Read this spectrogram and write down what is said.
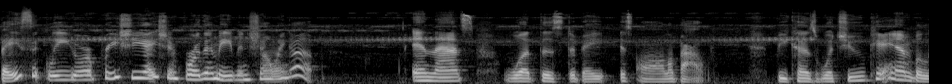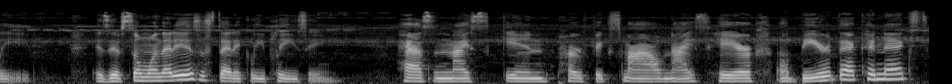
basically your appreciation for them even showing up. And that's what this debate is all about. Because what you can believe is if someone that is aesthetically pleasing, has nice skin, perfect smile, nice hair, a beard that connects,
